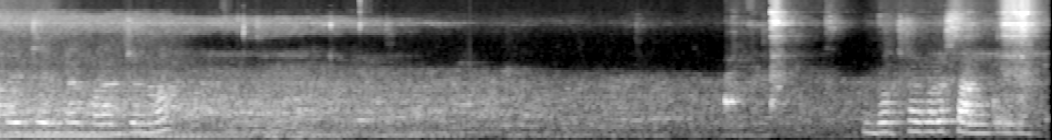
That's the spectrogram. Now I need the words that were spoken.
নাকি চেনটা করার জন্য। বক্সটা করে স্নান করব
